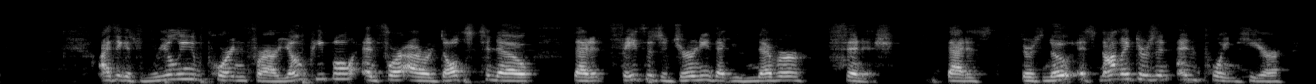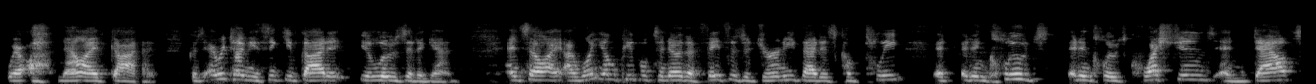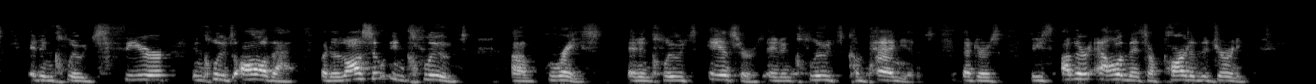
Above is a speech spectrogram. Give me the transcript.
I think it's really important for our young people and for our adults to know that it, faith is a journey that you never finish. That is, there's no, it's not like there's an end point here where, oh, now I've got it. Because every time you think you've got it, you lose it again. And so I, I, want young people to know that faith is a journey that is complete. It, it includes it includes questions and doubts. It includes fear. Includes all that, but it also includes uh, grace. It includes answers. It includes companions. That there's these other elements are part of the journey.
